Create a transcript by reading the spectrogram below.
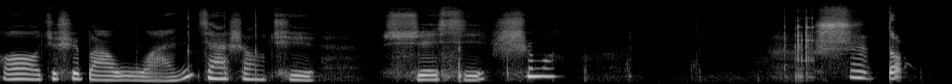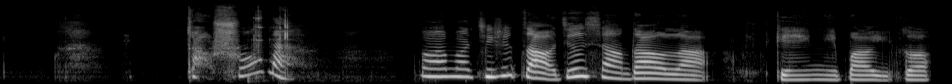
哦，就是把玩加上去。学习是吗？是的，早说嘛！妈妈其实早就想到了，给你报一个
